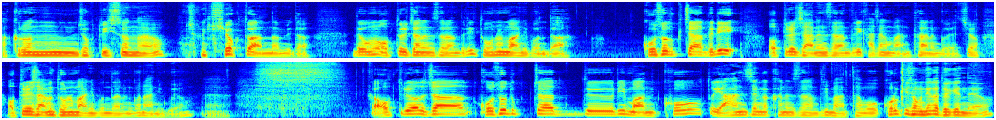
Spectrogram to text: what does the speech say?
아 그런 적도 있었나요? 저는 기억도 안 납니다. 근데 오늘 엎드려 자는 사람들이 돈을 많이 번다. 고소득자들이 엎드려 자는 사람들이 가장 많다는 거였죠. 엎드려 자면 돈을 많이 번다는 건 아니고요. 예. 그러니까 엎드려 자 고소득자들이 많고 또 야한 생각하는 사람들이 많다. 뭐 그렇게 정리가 되겠네요.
